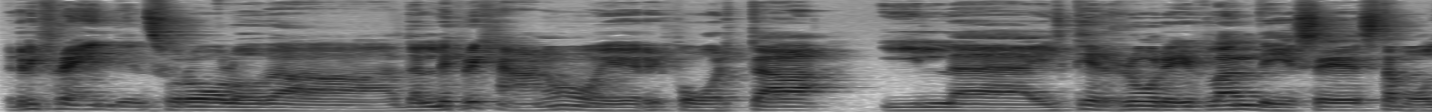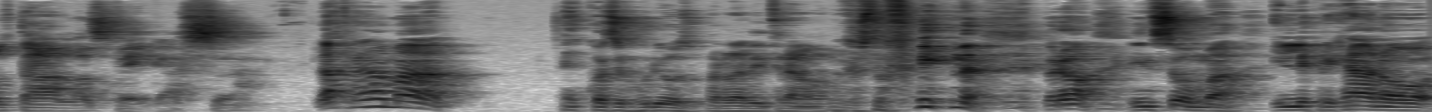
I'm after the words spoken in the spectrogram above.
riprende il suo ruolo da, da Leprechaun e riporta il, il terrore irlandese, stavolta a Las Vegas. La trama è quasi curioso parlare di trama in questo film, però insomma il lepricano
